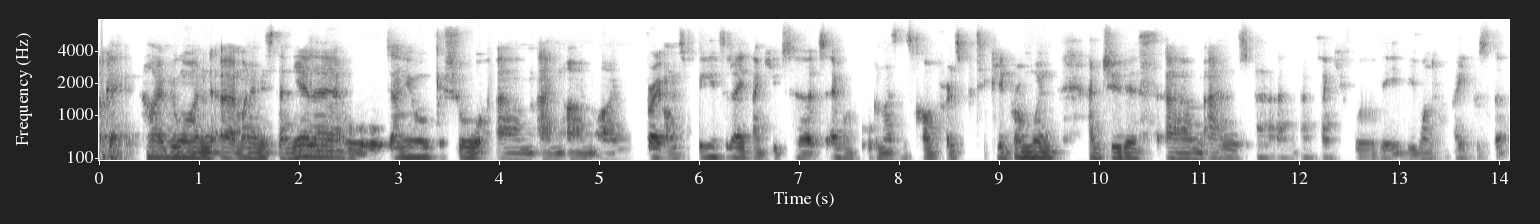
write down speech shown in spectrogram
Okay, hi everyone. Uh, my name is Daniele or, or Daniel for short, um, and um, I'm very honoured to be here today. Thank you to, to everyone for organising this conference, particularly Bronwen and Judith, um, and, uh, and thank you for the, the wonderful papers that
